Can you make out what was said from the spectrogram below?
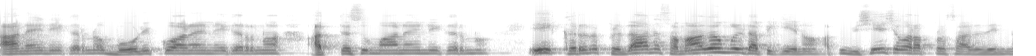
ආනයනය කරනවා බෝනික්කෝ ආනයනය කරනවා අත්‍යසුම් ආනයනය කරනවා ඒ කරන ප්‍රධාන සමාගම්වලට අපි කියනවා අපි විශේෂ වර ප්‍රසාද දෙන්න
